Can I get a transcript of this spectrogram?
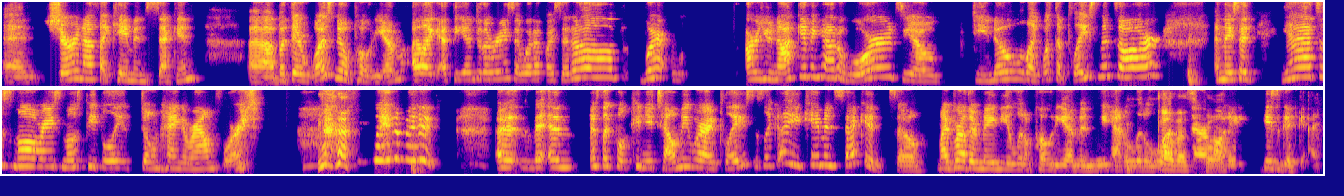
And sure enough, I came in second. Uh, but there was no podium. I like at the end of the race, I went up. I said, "Oh, where are you not giving out awards? You know, do you know like what the placements are?" And they said, "Yeah, it's a small race. Most people don't hang around for it." Wait a minute. Uh, and I was like, "Well, can you tell me where I placed?" It's like, "Oh, you came in second. So my brother made me a little podium, and we had a little oh, ceremony. Cool. He's a good guy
